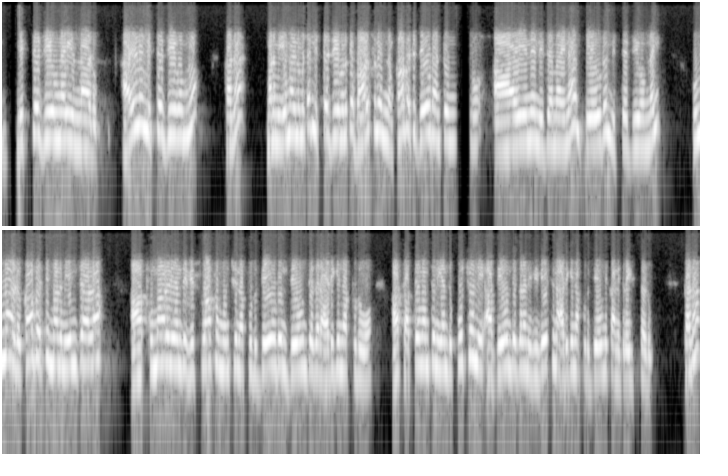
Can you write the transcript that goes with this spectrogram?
నిత్య జీవునై ఉన్నాడు. ఆయన నిత్య జీవమును కదా మనం ఏమైనామంటే నిత్య జీవనకే బాలసులు ఉన్నాం. కాబట్టి దేవుడు అంటున్నాడు ఆయనే నిజమైన దేవుడు నిత్య జీవనై ఉన్నాడు. కాబట్టి మనం ఏం చేయాలా? ఆ కుమారుని ఎందు విశ్వాసం ఉంచినప్పుడు దేవుడు దేవుని దగ్గర అడిగినప్పుడు ఆ సత్యవంతుని ఎందు కూర్చొని ఆ దేవుని దగ్గర వివేచన అడిగినప్పుడు దేవునికి అనుగ్రహిస్తాడు. కదా?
